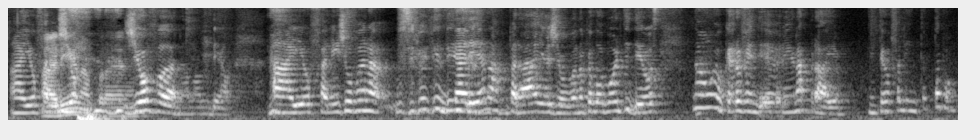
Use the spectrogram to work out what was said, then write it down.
Aí eu falei, areia na praia. Giovana, o nome dela. Aí eu falei, Giovana, você vai vender areia na praia, Giovana, pelo amor de Deus. Não, eu quero vender areia na praia. Então eu falei, então tá bom.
